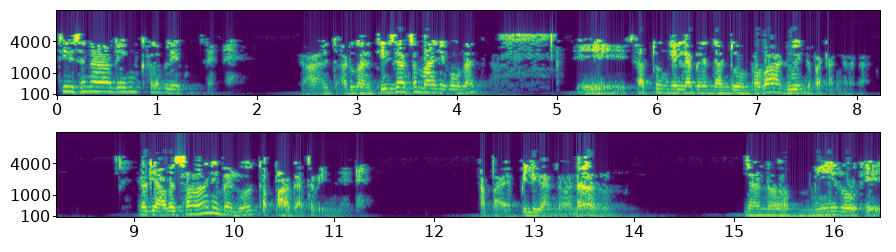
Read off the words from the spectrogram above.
තිරසනාගෙන් කලබලයක්වත් නැහැ. අඩු ගන්න තිරසන් සමාජයක වුණත් ඒ සතුන්ගෙන් ලැබෙන දඬුවම් පවා අඩු වෙන්න පටන් ගන්නවා. ඒකේ අවසානයේ බැලුවොත් අපාගත වෙන්නේ නැහැ. අපාය පිළිගන්නවා නම් දන්නවා මේ රෝගේ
